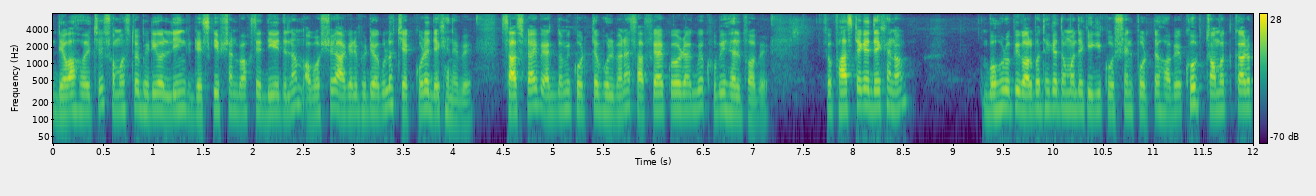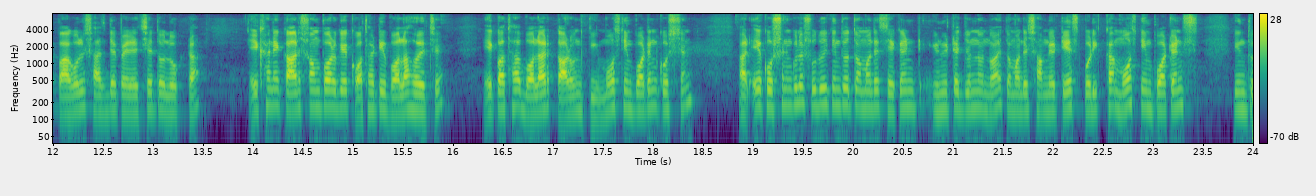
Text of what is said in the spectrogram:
দেওয়া হয়েছে। সমস্ত ভিডিও লিঙ্ক ডিসক্রিপশন বক্সে দিয়ে দিলাম। অবশ্যই আগের ভিডিওগুলো চেক করে দেখে নেবে। সাবস্ক্রাইব একদমই করতে ভুলবে না। সাবস্ক্রাইব করে রাখবে। খুবই হেল্প হবে। সো ফার্স্ট থেকে দেখে নাও। বহুরূপী গল্প থেকে তোমাদের কী কী কোশ্চেন পড়তে হবে? খুব চমৎকার পাগল সাজতে পেরেছে তো লোকটা। এখানে কার সম্পর্কে কথাটি বলা হয়েছে? এ কথা বলার কারণ কি? মোস্ট ইম্পর্টেন্ট কোশ্চেন আর এই কোশ্চেনগুলো শুধুই কিন্তু তোমাদের সেকেন্ড ইউনিটের জন্য নয়, তোমাদের সামনে টেস্ট পরীক্ষা মোস্ট ইম্পর্টেন্টস কিন্তু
